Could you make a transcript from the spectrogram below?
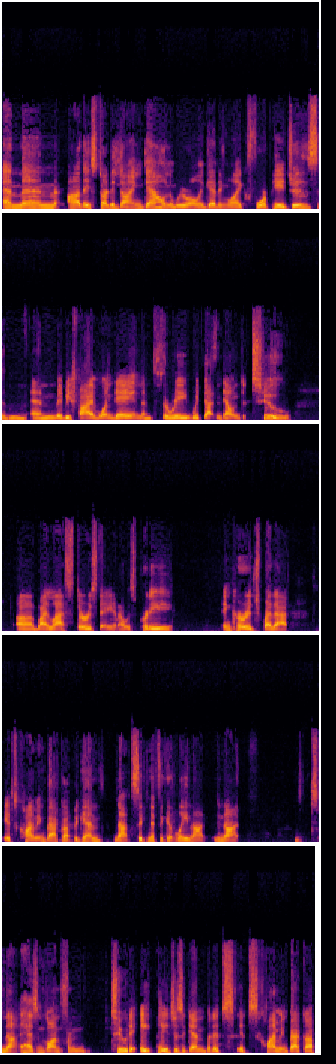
And then uh, they started dying down, and we were only getting like four pages and, and maybe five one day, and then three. We'd gotten down to two uh, by last Thursday, and I was pretty encouraged by that. It's climbing back up again, not significantly, not not it's not it hasn't gone from two to eight pages again, but it's it's climbing back up.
